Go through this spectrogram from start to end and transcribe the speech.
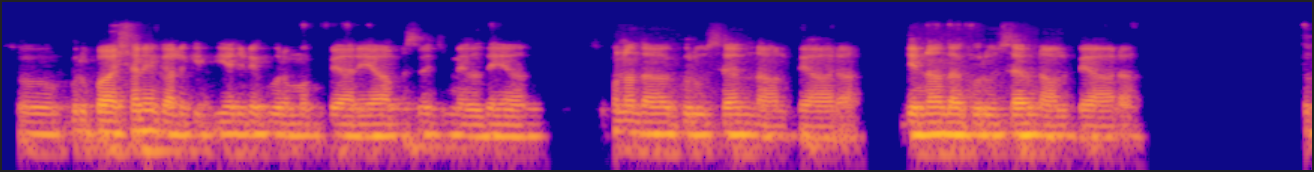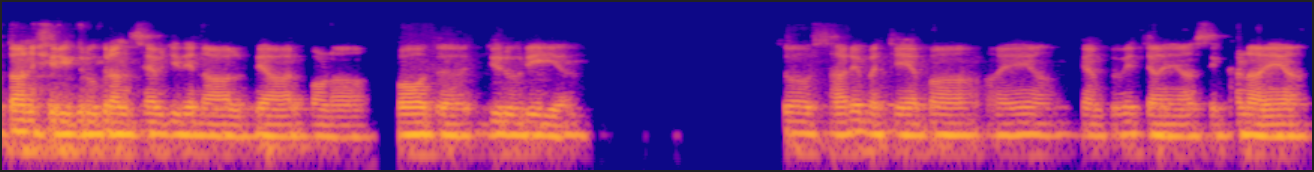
ਸੋ ਗੁਰੂ ਪਾਤਸ਼ਾਹ ਨੇ ਗੱਲ ਕੀਤੀ ਹੈ ਜਿਹੜੇ ਗੁਰਮੁਖ ਪਿਆਰੇ ਆਪਸ ਵਿੱਚ ਮਿਲਦੇ ਆ, ਉਹਨਾਂ ਦਾ ਗੁਰੂ ਸਾਹਿਬ ਨਾਲ ਪਿਆਰ ਆ, ਜਿਨ੍ਹਾਂ ਦਾ ਗੁਰੂ ਸਾਹਿਬ ਨਾਲ ਪਿਆਰ ਆ। ਸੋ ਤਾਂ ਸ੍ਰੀ ਗੁਰੂ ਗ੍ਰੰਥ ਸਾਹਿਬ ਜੀ ਦੇ ਨਾਲ ਪਿਆਰ ਪਾਉਣਾ ਬਹੁਤ ਜ਼ਰੂਰੀ ਆ। ਸੋ ਸਾਰੇ ਬੱਚੇ ਆਪਾਂ ਆਏ ਆ, ਕੈਂਪ ਵਿੱਚ ਆਏ ਆ, ਸਿੱਖਣ ਆਏ ਆ।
